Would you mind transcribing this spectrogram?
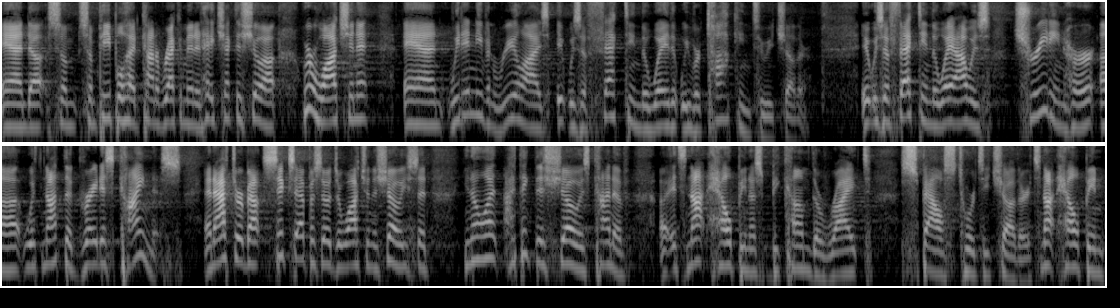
and uh, some, some people had kind of recommended recommended, hey, check this show out. We were watching it, and we didn't even realize it was affecting the way that we were talking to each other. It was affecting the way I was treating her uh, with not the greatest kindness. And after about six episodes of watching the show, he said, You know what? I think this show is kind of, uh, it's not helping us become the right spouse towards each other. It's not helping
